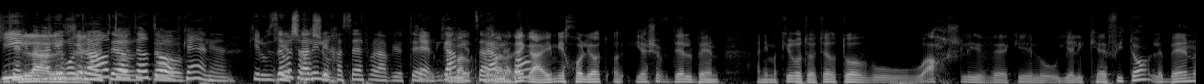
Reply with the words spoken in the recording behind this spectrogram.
כי אני. מכירה אותו יותר טוב, כן. כן. כאילו, זה מה יצא לי שחשוב. להיחשף אליו יותר. כן, כי גם- אבל, יצא גם לי- אבל פה- רגע, האם יכול להיות, יש הבדל בין אני מכיר אותו יותר טוב, הוא אח שלי וכאילו יהיה לי כיף איתו, לבין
